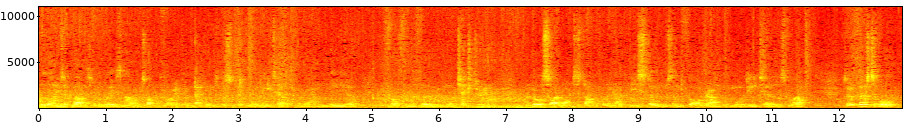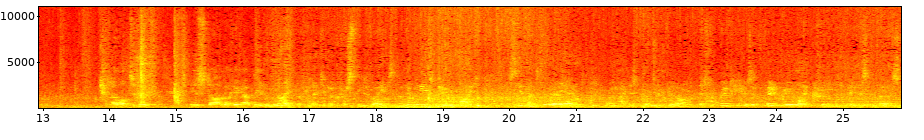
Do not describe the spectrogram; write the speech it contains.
the lighter parts of the waves now on top before I come back into the bit more detail around the uh, froth and the foam, more texturing. And also I want to start pulling out these stones and foreground with more detail as well. So first of all, what I want to do is start looking at the light reflecting across these waves. And I'm going to use pure white. See that to the very end, I might just put a little bit on. This I'm going to use a very, very light cream and pinks at first.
